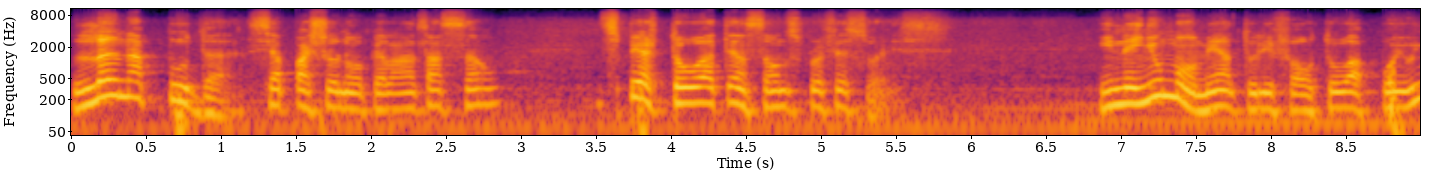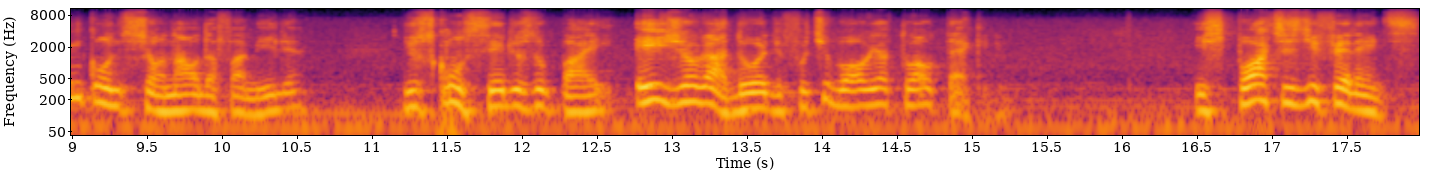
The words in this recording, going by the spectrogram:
Lana Puda se apaixonou pela natação, despertou a atenção dos professores. Em nenhum momento lhe faltou o apoio incondicional da família e os conselhos do pai, ex-jogador de futebol e atual técnico. Esportes diferentes,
